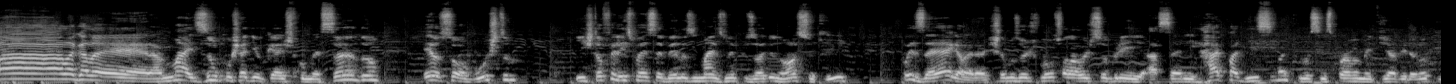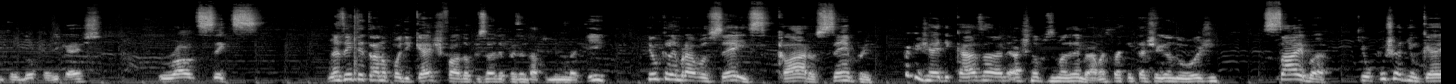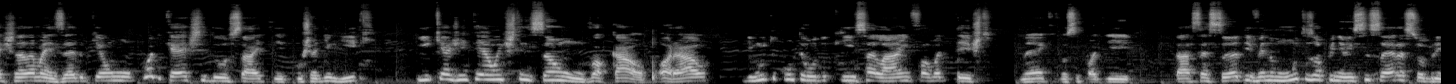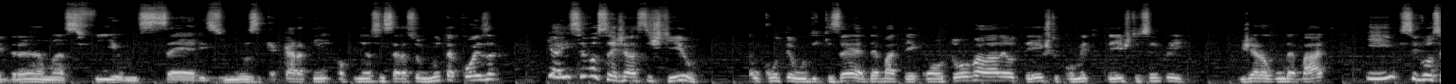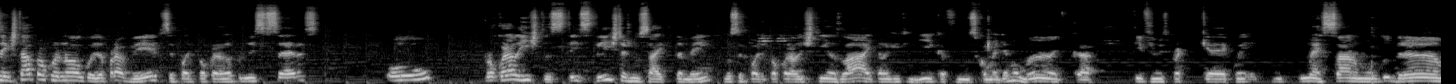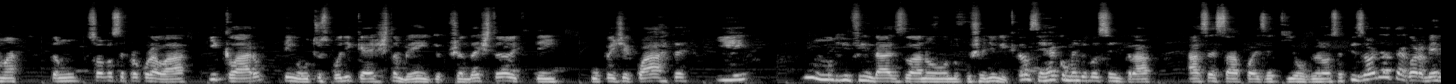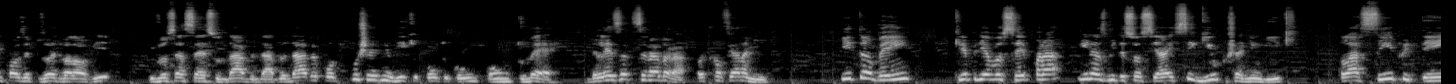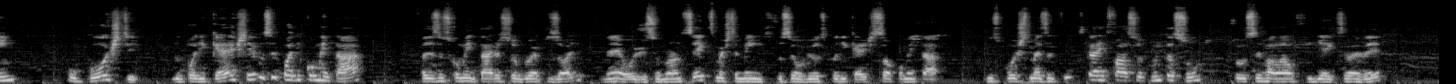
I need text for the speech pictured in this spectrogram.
Fala galera, mais um Puxadinho Cast começando. Eu sou Augusto e estou feliz por recebê-los em mais um episódio nosso aqui. Pois é, galera, estamos hoje, vamos falar hoje sobre a série hypadíssima, que vocês provavelmente já viram no título do podcast, Round 6. Mas antes de entrar no podcast, falar do episódio e apresentar todo mundo aqui, tenho que lembrar vocês, claro, sempre, para quem já é de casa, acho que não preciso mais lembrar, mas para quem está chegando hoje, saiba que o Puxadinho Cast nada mais é do que um podcast do site Puxadinho Geek e que a gente é uma extensão vocal, oral, de muito conteúdo que sai lá em forma de texto, né? Que você pode estar tá acessando e vendo muitas opiniões sinceras sobre dramas, filmes, séries, música. Cara, tem opinião sincera sobre muita coisa. E aí, se você já assistiu o conteúdo e quiser debater com o autor, vai lá ler o texto, comenta o texto, sempre gera algum debate. E se você está procurando alguma coisa para ver, você pode procurar opiniões sinceras ou procurar listas. Tem listas no site também. Você pode procurar listinhas lá, então a gente indica filmes de comédia romântica, tem filmes para quer começar no mundo do drama. Então, só você procurar lá. E claro, tem outros podcasts também, tem o Puxando da Estante, tem o PG Quarter e um mundo de infinidades lá no, no Puxadinho. Então, assim, recomendo você entrar, acessar após aqui ouvir o nosso episódio, até agora mesmo, após o episódio, vai lá ouvir, e você acessa o www.puxadinhogeek.com.br. Beleza? Você vai adorar, pode confiar na mim. E também queria pedir a você para ir nas mídias sociais, seguir o Puxadinho Geek. Lá sempre tem o post do podcast, aí você pode comentar fazer seus comentários sobre o episódio, né? Hoje sobre o Round 6, mas também, se você ouvir os podcasts, só comentar nos posts mais antigos, que a gente fala sobre muito assunto. Se você rolar o feed aí que você vai ver.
